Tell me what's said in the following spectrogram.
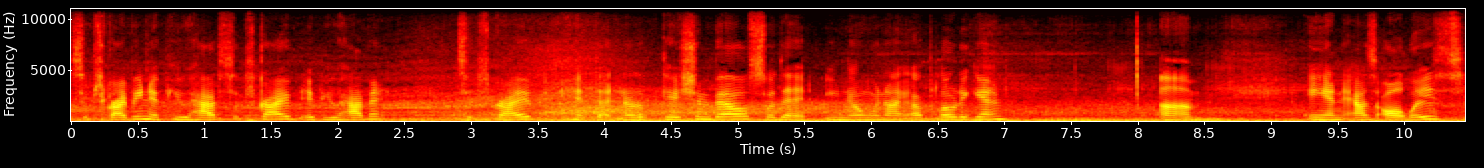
subscribing. If you have subscribed, if you haven't, subscribe, hit that notification bell so that you know when I upload again. Um, and as always,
